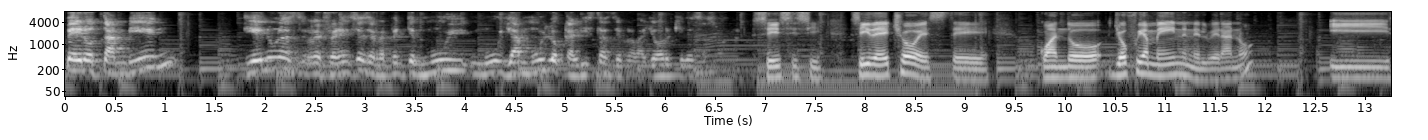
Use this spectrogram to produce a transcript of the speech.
pero también tiene unas referencias de repente muy, muy, ya muy localistas de Nueva York y de esa zona. Sí, sí, sí. Sí, de hecho, este, cuando yo fui a Maine en el verano y,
